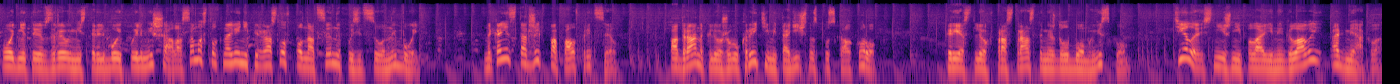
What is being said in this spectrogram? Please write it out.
Поднятые взрывами и стрельбой пыль мешала, а само столкновение переросло в полноценный позиционный бой. Наконец таджик попал в прицел. Подранок, лежа в укрытии, методично спускал курок. Крест лег в пространство между лбом и виском. Тело с нижней половины головы обмякло.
